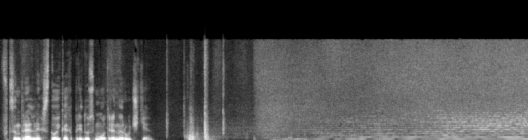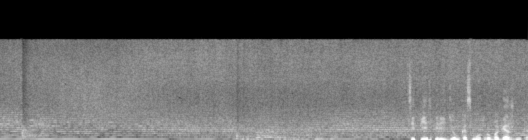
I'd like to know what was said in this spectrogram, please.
В центральных стойках предусмотрены ручки. Теперь перейдем к осмотру багажника.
